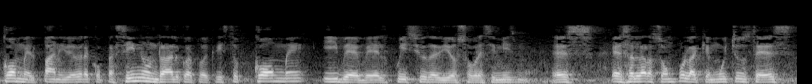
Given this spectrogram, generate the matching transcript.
come el pan y bebe la copa sin honrar el cuerpo de Cristo, come y bebe el juicio de Dios sobre sí mismo. Es, esa es la razón por la que muchos de ustedes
